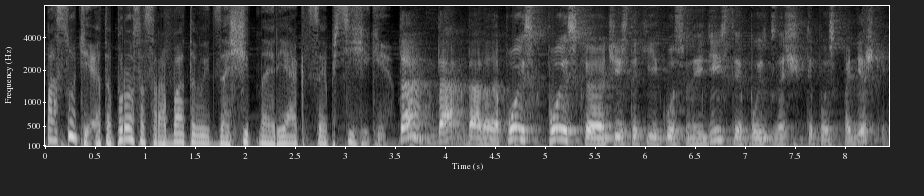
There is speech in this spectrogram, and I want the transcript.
По сути, это просто срабатывает защитная реакция психики. Да, да, да, да, да. Поиск, поиск э, через такие косвенные действия, поиск защиты, поиск поддержки.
